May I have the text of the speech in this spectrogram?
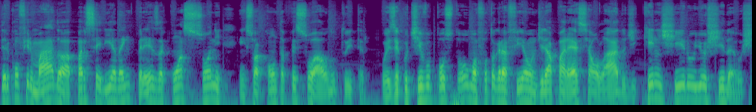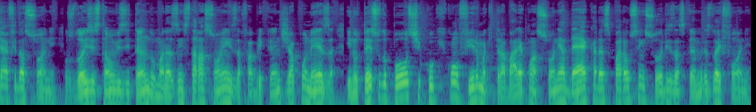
ter confirmado a parceria da empresa com a Sony em sua conta pessoal no Twitter. O executivo postou uma fotografia onde ele aparece ao lado de Kenichiro Yoshida, o chefe da Sony. Os dois estão visitando uma das instalações da fabricante japonesa, e no texto do post, Cook confirma que trabalha com a Sony há décadas para os sensores das câmeras do iPhone.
